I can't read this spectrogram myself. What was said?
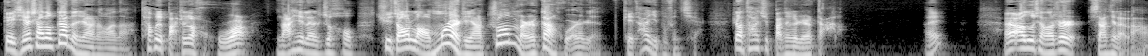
给钱啥都干的这样的话呢，他会把这个活儿拿下来之后，去找老莫这样专门干活的人，给他一部分钱，让他去把那个人嘎了。哎，哎，阿杜想到这儿想起来了啊。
